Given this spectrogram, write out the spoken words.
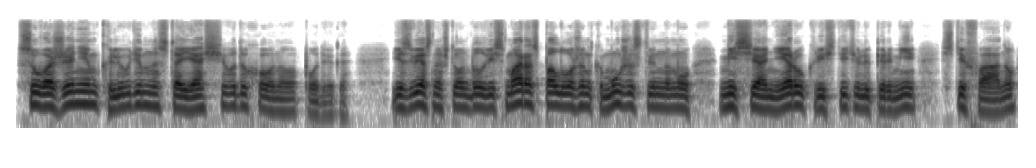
с уважением к людям настоящего духовного подвига. Известно, что он был весьма расположен к мужественному миссионеру, крестителю Перми Стефану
